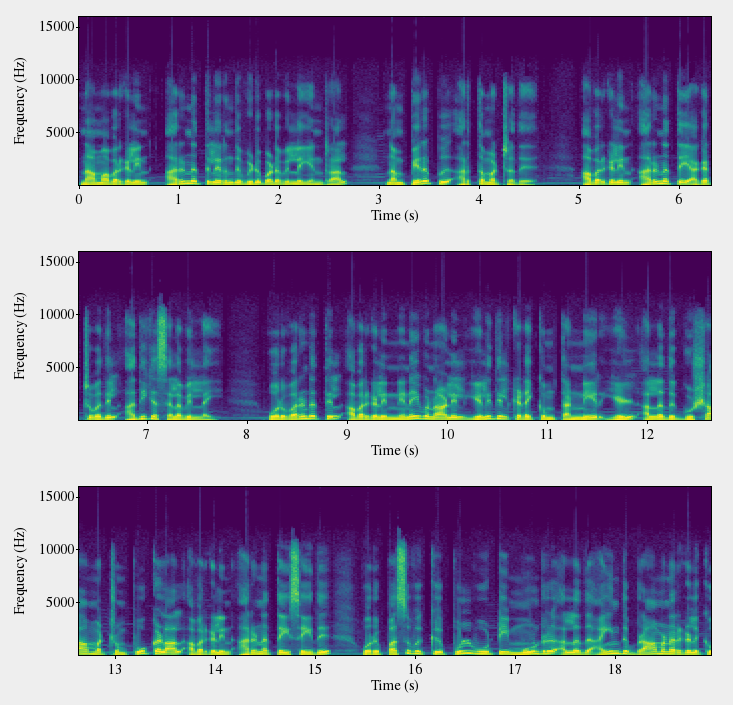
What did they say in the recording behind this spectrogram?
நாம் அவர்களின் அருணத்திலிருந்து விடுபடவில்லை என்றால் நம் பிறப்பு அர்த்தமற்றது. அவர்களின் அருணத்தை அகற்றுவதில் அதிக செலவில்லை. ஒரு வருடத்தில் அவர்களின் நினைவு நாளில் எளிதில் கிடைக்கும் தண்ணீர் எள் அல்லது குஷா மற்றும் பூக்களால் அவர்களின் அருணத்தை செய்து ஒரு பசுவுக்கு புல் ஊட்டி மூன்று அல்லது ஐந்து பிராமணர்களுக்கு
